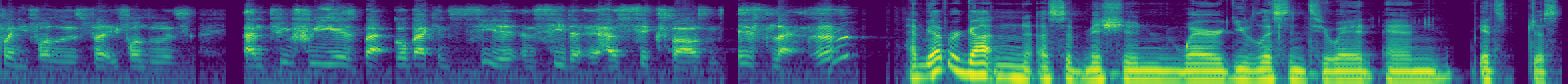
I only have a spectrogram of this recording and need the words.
20 followers, 30 followers, and two, three years back, go back and see it and see that it has 6,000. It's like, huh? Have you ever gotten a submission where you listen to it and it's just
